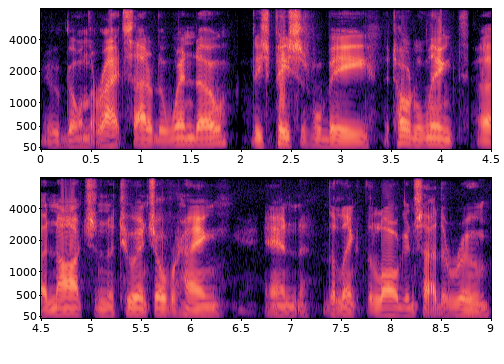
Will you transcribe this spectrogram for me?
It will go on the right side of the window. These pieces will be the total length uh, notch and the two inch overhang and the length of the log inside the room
